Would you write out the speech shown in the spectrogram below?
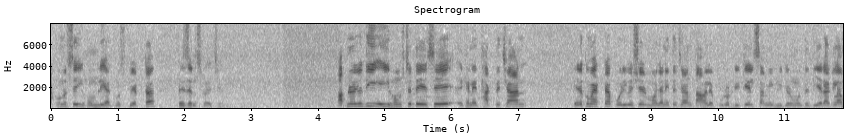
এখনও সেই হোমলি অ্যাটমসফিয়ারটা প্রেজেন্স রয়েছে। আপনারা যদি এই হোমস্টেতে এসে এখানে থাকতে চান, এরকম একটা পরিবেশের মজা নিতে চান, তাহলে পুরো ডিটেলস আমি ভিডিওর মধ্যে দিয়ে রাখলাম।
